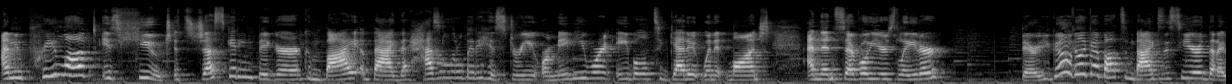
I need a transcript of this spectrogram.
I mean, pre-loved is huge. It's just getting bigger. You can buy a bag that has a little bit of history or maybe you weren't able to get it when it launched and then several years later, there you go. I feel like I bought some bags this year that I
